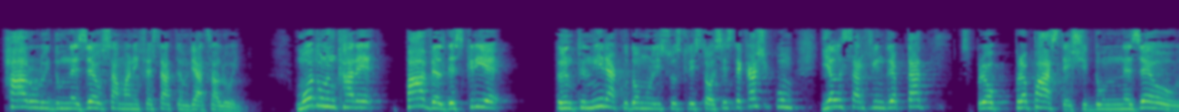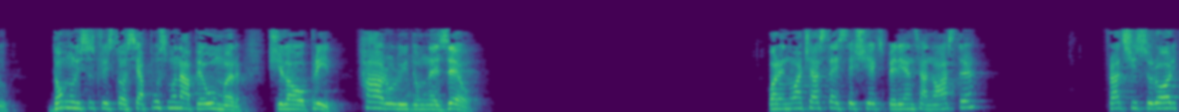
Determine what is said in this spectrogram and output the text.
harul lui Dumnezeu s-a manifestat în viața lui. Modul în care Pavel descrie întâlnirea cu Domnul Isus Hristos este ca și cum el s-ar fi îndreptat spre o prăpaste și Dumnezeu, Domnul Isus Hristos, i-a pus mâna pe umăr și l-a oprit. Harul lui Dumnezeu. Oare nu aceasta este și experiența noastră? Frați și surori,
